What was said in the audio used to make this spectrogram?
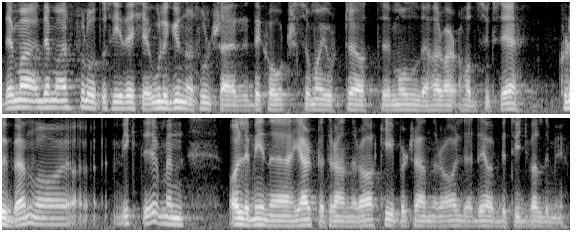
Det må, det må, jeg få lov til å si. Det er ikke Ole Gunnar Solskjær, the coach, som har gjort at Molde har hatt suksess. Klubben var viktig, men alle mine hjelpetrenere, keepertrenere, alle, det har betydd veldig mye.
